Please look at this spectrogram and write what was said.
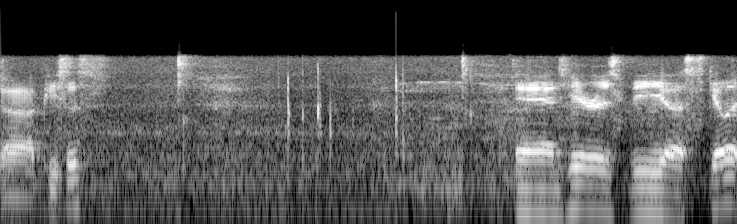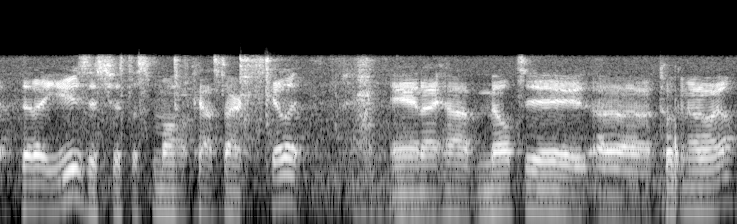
uh, pieces. And here is the uh, skillet that I use. It's just a small cast iron skillet. And I have melted uh, coconut oil,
